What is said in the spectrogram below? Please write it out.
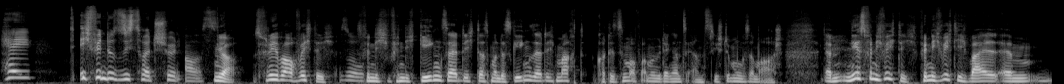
hey, ich finde, du siehst heute schön aus. Ja, das finde ich aber auch wichtig. So. Das finde ich, finde ich gegenseitig, dass man das gegenseitig macht. Gott, jetzt sind wir auf einmal wieder ganz ernst. Die Stimmung ist am Arsch. Ähm, nee, das finde ich wichtig. Finde ich wichtig, weil ähm,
